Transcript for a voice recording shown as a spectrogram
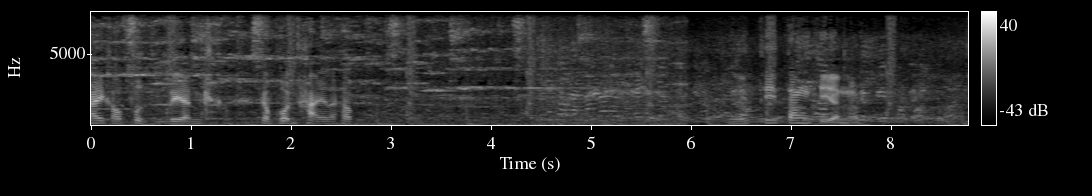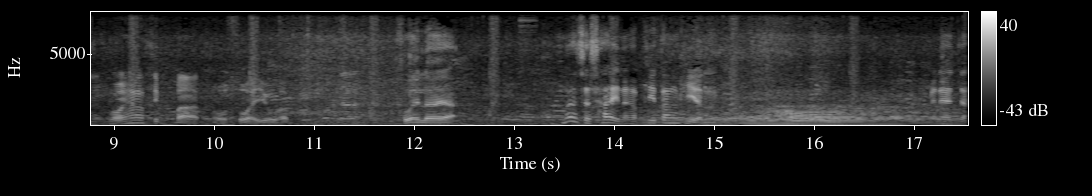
ให้เขาฝึกเรียนกับคนไทยนะครับ นี่ที่ตั้งเทียนครับร้อยห้าสิบบาท โอ้ สวยอยู่ครับ สวยเลยอะ่ะ น่าจะใช่นะครับที่ตั้งเทียน ไม่แน่ใจ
